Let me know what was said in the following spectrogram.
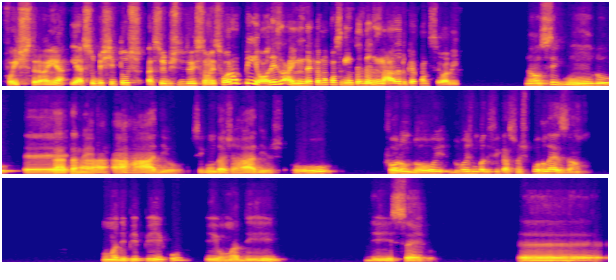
foi estranha, e as, substitu... as substituições foram piores ainda, que eu não consegui entender nada do que aconteceu ali. Não, segundo é, a, a, rádio, segundo as rádios, o, foram dois, duas modificações por lesão. Uma de Pipico e uma de, de Célio. É,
